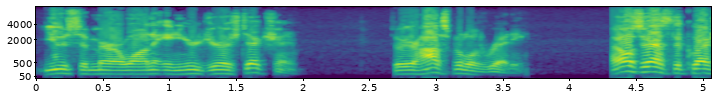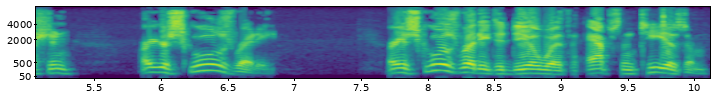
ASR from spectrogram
use of marijuana in your jurisdiction. So your hospital is ready. I also asked the question Are your schools ready? Are your schools ready to deal with absenteeism?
